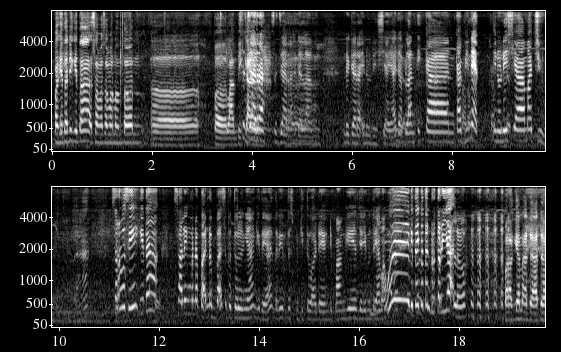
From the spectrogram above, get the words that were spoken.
Pagi tadi kita sama-sama nonton eh, pelantikan sejarah sejarah Eh, dalam negara Indonesia ya ada Iya. pelantikan kabinet, Kabinet. Indonesia Maju Nah, seru sih kita saling menebak-nebak sebetulnya gitu ya tapi terus begitu ada yang dipanggil jadi menteri apa wah kita ikutan berteriak loh Apalagi kan ada ada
